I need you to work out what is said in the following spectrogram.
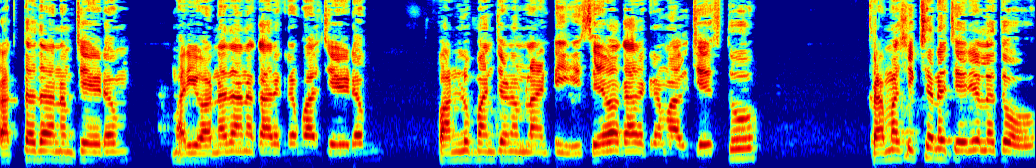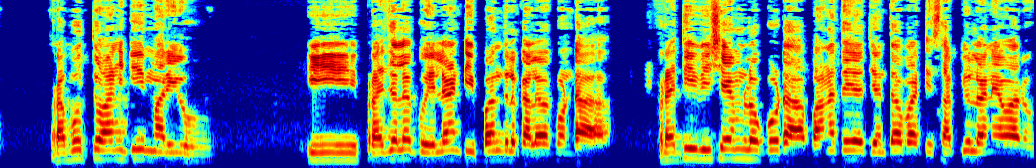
రక్తదానం చేయడం మరియు అన్నదాన కార్యక్రమాలు చేయడం పండ్లు పంచడం లాంటి సేవా కార్యక్రమాలు చేస్తూ క్రమశిక్షణ చర్యలతో ప్రభుత్వానికి మరియు ఈ ప్రజలకు ఎలాంటి ఇబ్బందులు కలగకుండా ప్రతి విషయంలో కూడా భారతీయ జనతా పార్టీ సభ్యులు అనేవారు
